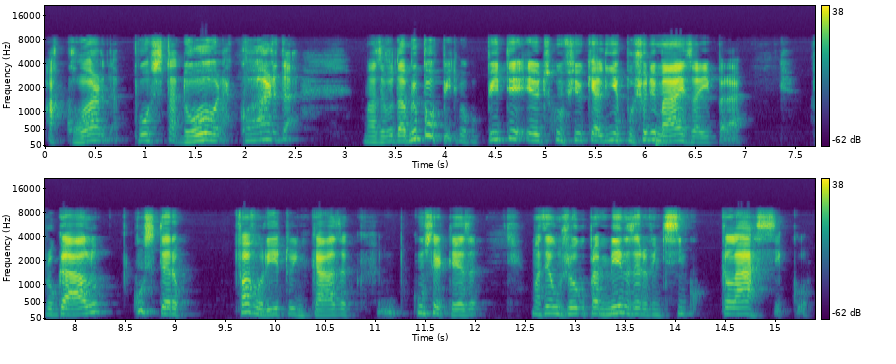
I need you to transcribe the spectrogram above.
acorda, postador, acorda. Mas eu vou dar meu palpite. Meu palpite eu desconfio que a linha puxou demais aí para o Galo. Considero favorito em casa, com certeza. Mas é um jogo para menos 0,25 clássico.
